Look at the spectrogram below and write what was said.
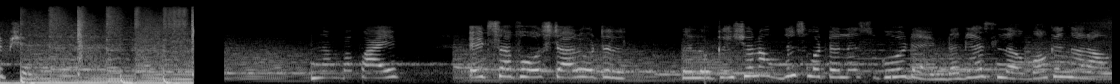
Description. Number 5. It's a 4-star hotel. The location of this hotel is good and the guests love walking around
